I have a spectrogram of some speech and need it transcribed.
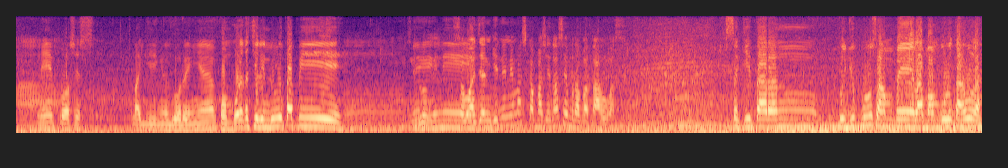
Ah, Ini proses lagi ngegorengnya. Kompornya kecilin dulu tapi Hmm, Sebelum ini- sewajan gini nih mas kapasitasnya berapa tahu mas? sekitaran 70 sampai 80 tahu lah.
